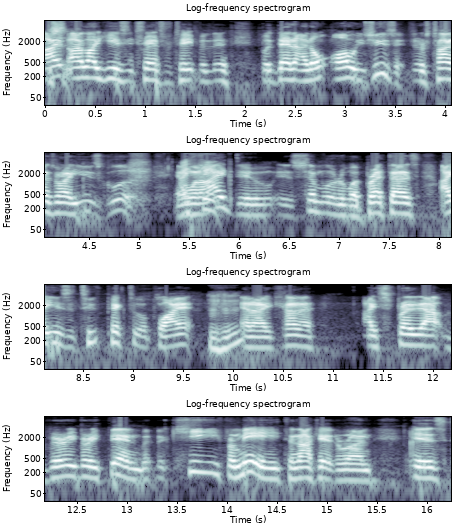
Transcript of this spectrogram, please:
I, I like using transfer tape, but then but then I don't always use it. There's times where I use glue, and I what I do is similar to what Brett does. I use a toothpick to apply it, hmm and I kind of I spread it out very very thin. But the key for me to not get it to run is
